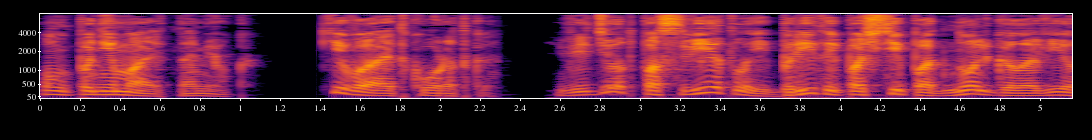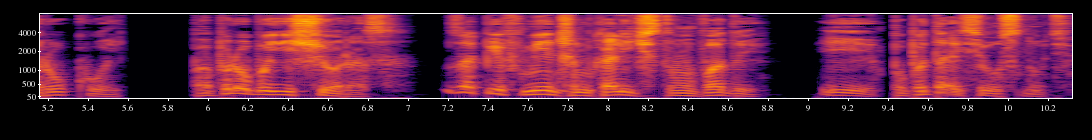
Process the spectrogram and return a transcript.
Он понимает намек. Кивает коротко. Ведет по светлой, бритой почти под ноль голове рукой. Попробуй еще раз, запив меньшим количеством воды. И попытайся уснуть.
